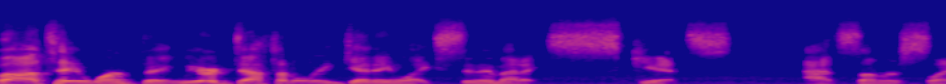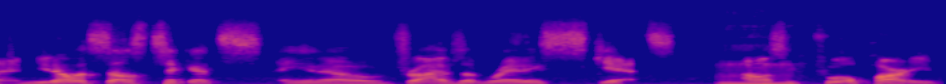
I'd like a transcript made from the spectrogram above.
but I'll tell you one thing: we are definitely getting like cinematic skits at SummerSlam. You know what sells tickets and you know drives up ratings? Skits. I want to see pool party,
